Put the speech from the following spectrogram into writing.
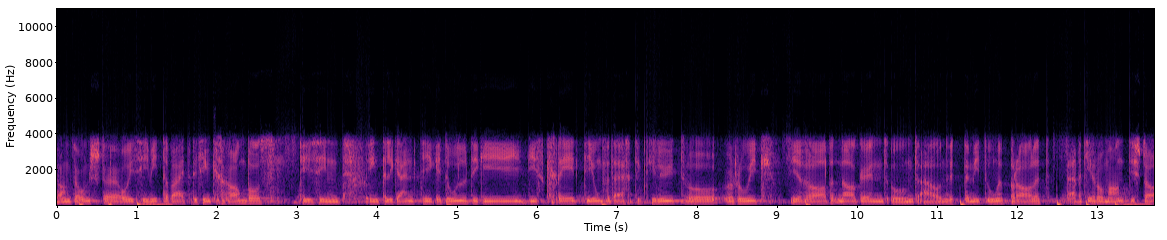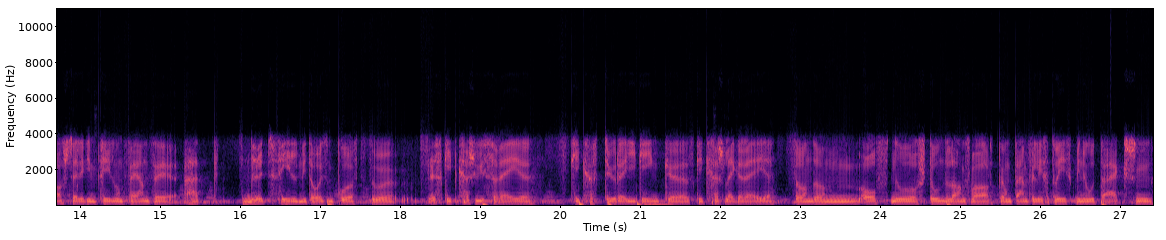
Ansonsten, unsere Mitarbeiter, die sind Karambos. Die sind intelligente, geduldige, diskrete, unverdächtige Leute, die ruhig ihrer Arbeit nachgehen und auch nicht damit umprallen. Aber die romantische Darstellung im Film und Fernsehen hat nicht viel mit unserem Beruf zu tun. Es gibt keine Schiessereien, es gibt keine Türen einginken, es gibt keine Schlägereien, sondern oft nur stundenlanges Warten und dann vielleicht 30 Minuten Action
